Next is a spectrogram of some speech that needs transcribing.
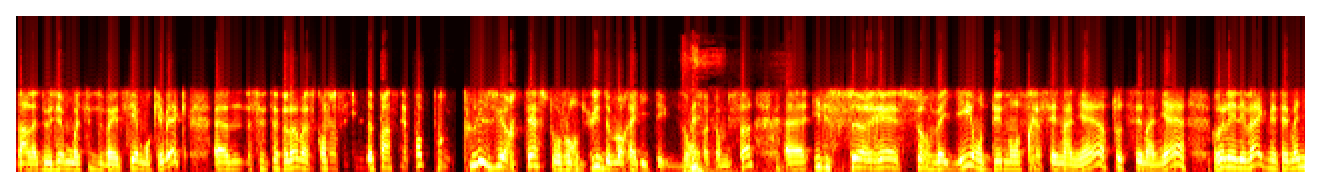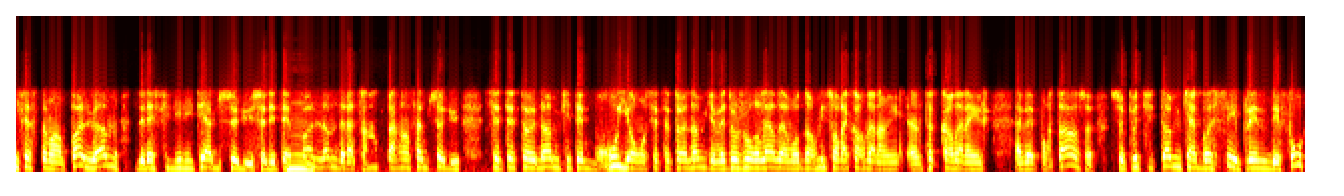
dans la deuxième moitié du 20e au Québec, euh, c'était un homme à ce qu'on ne passerait pas plusieurs tests aujourd'hui de moralité, disons ça comme ça. Euh, il serait surveillé, on dénoncerait ses manières, toutes ses manières. René Lévesque n'était manifestement pas l'homme de la fidélité absolue. Ce n'était Hmm. pas l'homme de la transparence absolue. C'était un homme qui était brouillon. C'était un homme qui avait toujours l'air d'avoir dormi sur la corde à linge, un tas de corde à linge. Avait pourtant ce, ce petit homme cabossé et plein de défauts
